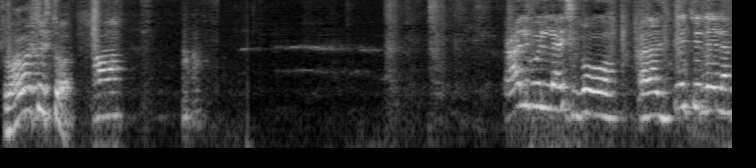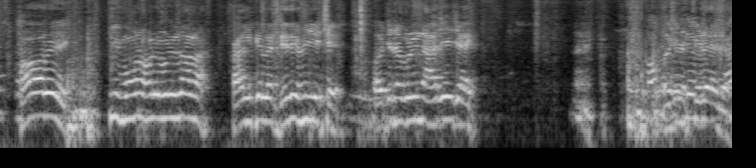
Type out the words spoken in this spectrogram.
ভালো আছিস তো হ্যাঁ কাল বললে আসব আর আজকে চলে এলাম হ্যাঁ রে কি মন হলো বলি না না কাল গেলে দেরি হয়ে গেছে ওই জন্য বলি না আজই যাই ওই জন্য চলে এলাম।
